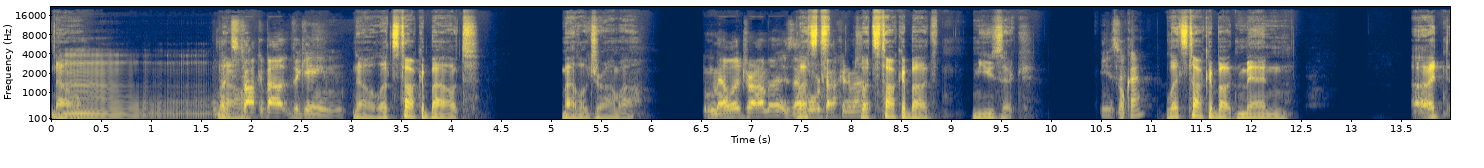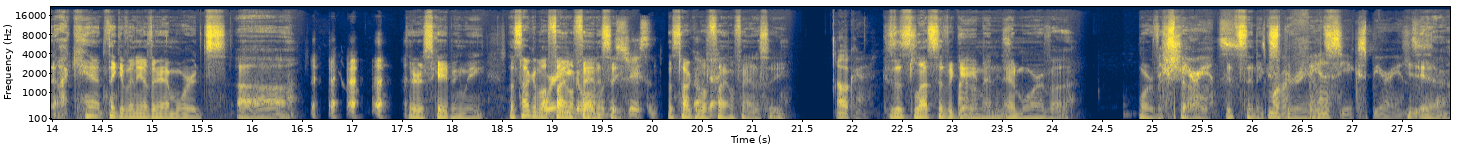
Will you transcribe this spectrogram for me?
No, Mm. let's No. talk about the game no. Let's talk about melodrama. Melodrama? Is that what let's we're talking about? let's talk about music. Music? Okay. Let's talk about men. I I can't think of any other M words. Uh, they're escaping me. Let's talk about Where Final you going with Fantasy. this, Jason? Let's talk about Final Fantasy Okay. because it's less of a game and, and more of a more of a Experience. show. It's an It's more of a fantasy experience. Yeah,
